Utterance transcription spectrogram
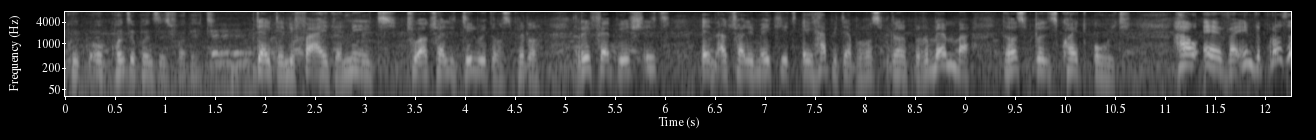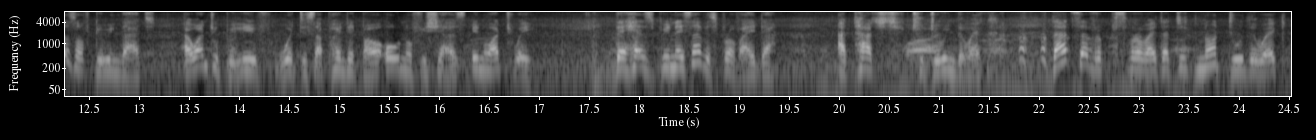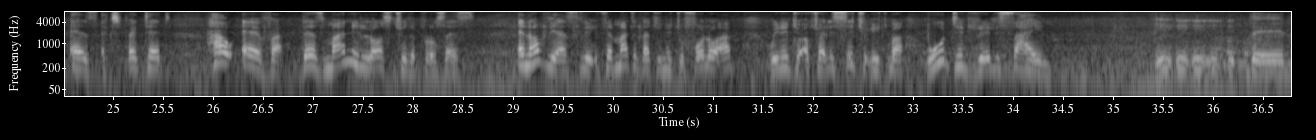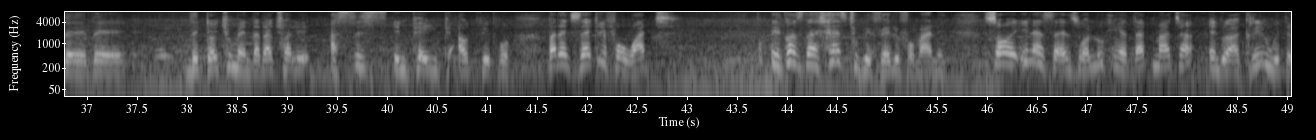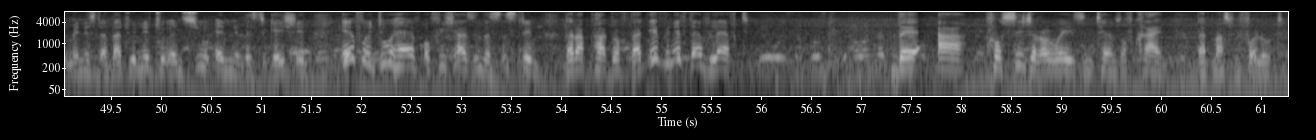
consequences for that. Identify the need to actually deal with the hospital, refurbish it, and actually make it a habitable hospital. But remember, the hospital is quite old. However, in the process of doing that, I want to believe we're disappointed by our own officials. In what way? There has been a service provider attached to doing the work. that service provider did not do the work as expected. However, there's money lost to the process. And obviously, it's a matter that we need to follow up. We need to actually see to it, but who did really sign the, the, the, the document that actually assists in paying out people? But exactly for what? because there has to be value for money. So, in a sense, we're looking at that matter and we're agreeing with the minister that we need to ensue an investigation. If we do have officials in the system that are part of that, even if they've left, there are procedural ways in terms of crime that must be followed.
